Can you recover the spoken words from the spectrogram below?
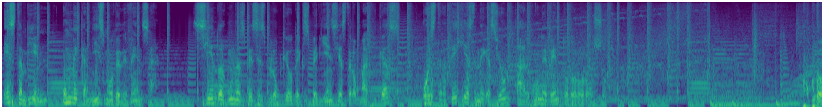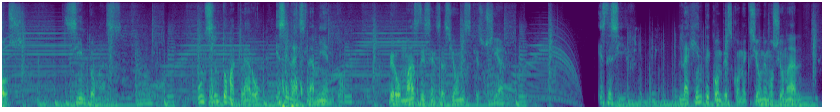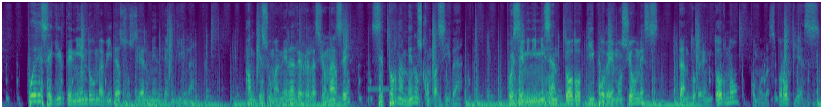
es también un mecanismo de defensa, siendo algunas veces bloqueo de experiencias traumáticas o estrategias de negación a algún evento doloroso. 2. Síntomas. Un síntoma claro es el aislamiento, pero más de sensaciones que social. Es decir, la gente con desconexión emocional puede seguir teniendo una vida socialmente activa, aunque su manera de relacionarse se torna menos compasiva, pues se minimizan todo tipo de emociones, tanto del entorno como las propias.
